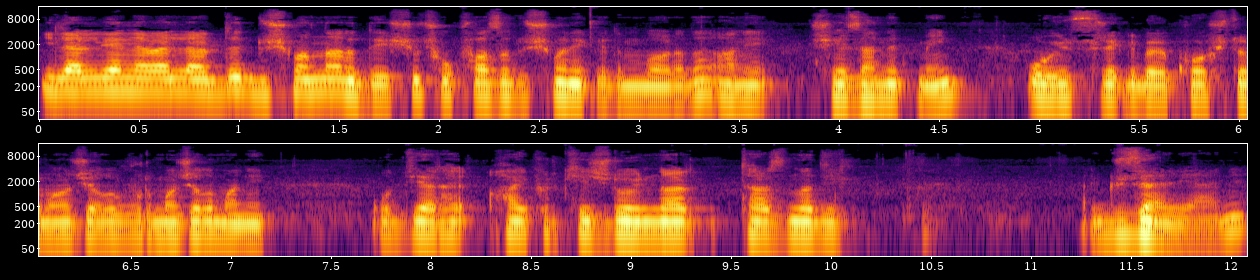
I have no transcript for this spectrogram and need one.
ilerleyen levellerde düşmanlar da değişiyor. Çok fazla düşman ekledim bu arada. Hani şey zannetmeyin. Oyun sürekli böyle koşturmacalı, vurmacalı hani O diğer hyper casual oyunlar tarzında değil. Yani güzel yani.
